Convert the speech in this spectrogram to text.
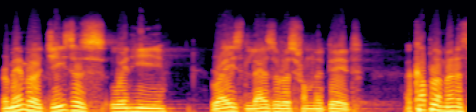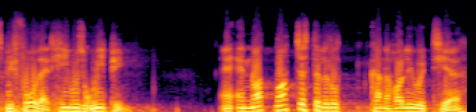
Remember, Jesus, when he raised Lazarus from the dead, a couple of minutes before that, he was weeping. And, and not, not just a little kind of Hollywood tear,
